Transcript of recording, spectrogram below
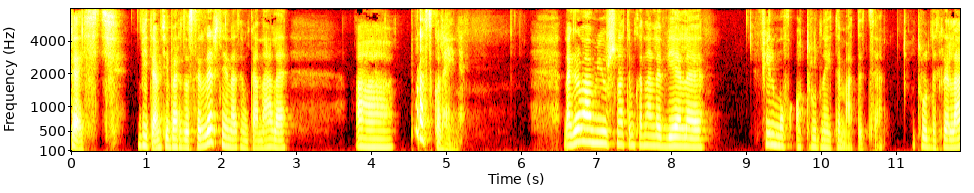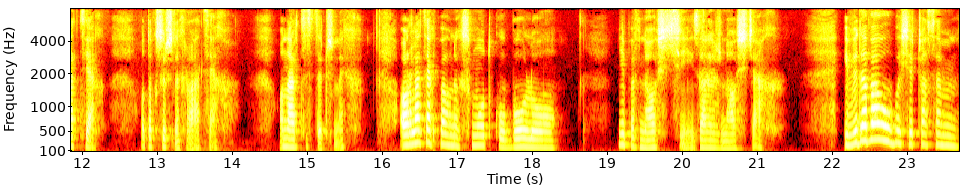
Cześć, witam Cię bardzo serdecznie na tym kanale a, po raz kolejny. Nagrałam już na tym kanale wiele filmów o trudnej tematyce, o trudnych relacjach, o toksycznych relacjach, o narcystycznych, o relacjach pełnych smutku, bólu, niepewności, zależnościach. I wydawałoby się czasem,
